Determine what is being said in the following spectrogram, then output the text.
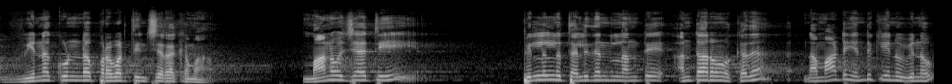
వినకుండా ప్రవర్తించే రకమా? మానవ జాతి పిల్లలు తల్లిదండ్రులు అంటే అంటారు కదా నా మాట ఎందుకే నువ్వు వినవు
